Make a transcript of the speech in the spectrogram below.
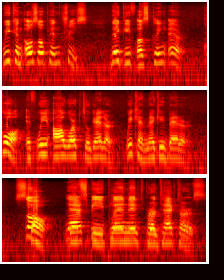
We can also plant trees. They give us clean air. Cool, if we all work together, we can make it better. So, let's be planet protectors.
